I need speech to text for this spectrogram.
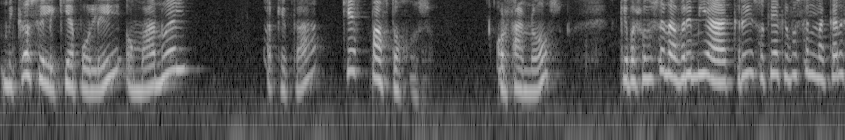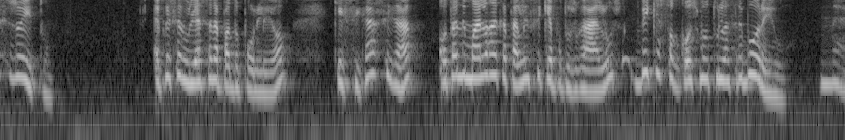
Μικρός σε ηλικία πολύ, ο Μάνουελ αρκετά και πάμφτωχος. Ορφανός και προσπαθούσε να βρει μια άκρη στο τι ακριβώς θέλει να κάνει στη ζωή του. Έπιασε δουλειά σε ένα παντοπολείο και σιγά σιγά, όταν η Μάλαγα καταλήφθηκε από τους Γάλλους, μπήκε στον κόσμο του λαθρεμπορίου. Ναι.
